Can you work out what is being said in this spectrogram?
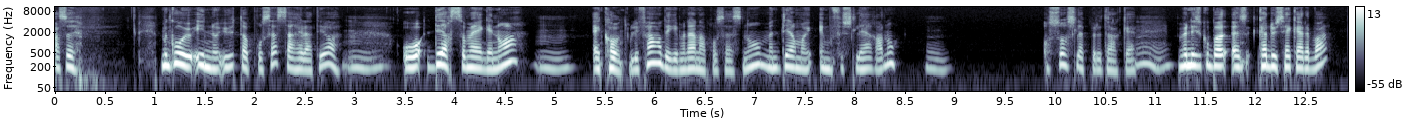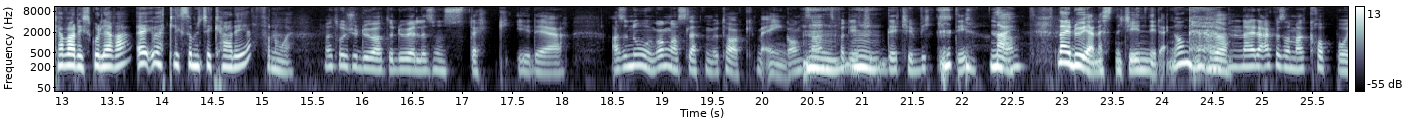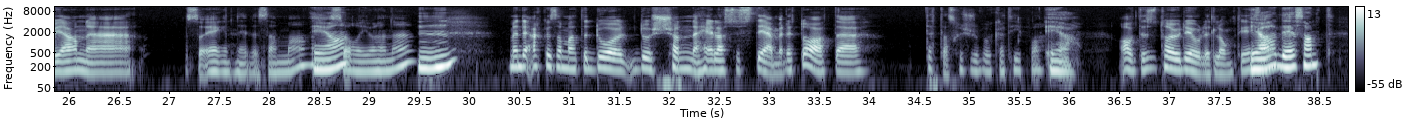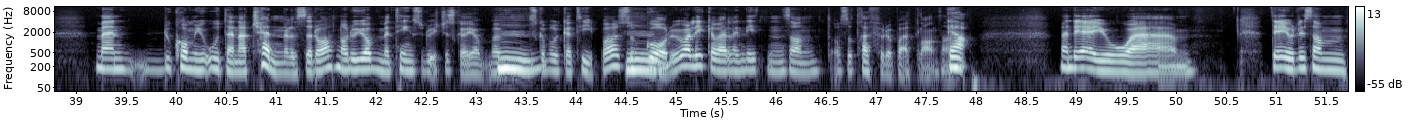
Altså, vi går jo inn og ut av prosesser hele tida. Mm. Og der som jeg er nå Mm. Jeg kommer til å bli ferdig med denne prosessen nå, men der må jeg, jeg må først lære noe. Mm. Og så slipper du taket. Mm. Men jeg skulle bare, eh, kan du si hva det var? Hva var det jeg skulle lære? Jeg vet liksom ikke hva det er for noe. Men tror ikke du at du er litt sånn stuck i det Altså Noen ganger slipper vi jo tak med en gang, sant? Mm, for det er, ikke, mm. det er ikke viktig. Nei. Nei, du er nesten ikke inni det engang. Altså. Nei, det er akkurat som at kropp og hjerne Så egentlig er det samme. Ja. Sorry, Johanne. Mm. Men det er akkurat som at da, da skjønner hele systemet ditt da at det, dette skal ikke du bruke tid på. Ja. Av og til så tar jo det jo litt lang tid. ja, sant? det er sant. Men du kommer jo ut til en erkjennelse da, når du jobber med ting som du ikke skal, jobbe, Mm. skal bruke tid på. Så går du jo allikevel en liten sånn, og så treffer du på et eller annet. Ja. Men det er jo eh, Det er jo liksom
